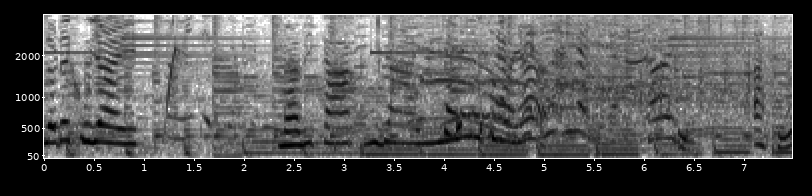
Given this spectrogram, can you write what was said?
เราได้ครูใหญ่มันมีสิทธิ์นาฬิกาครูใหญ่สวยอะ ใช่ อะถือ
